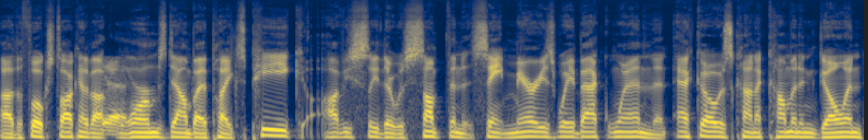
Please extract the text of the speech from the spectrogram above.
uh, the folks talking about yeah. Worms down by Pikes Peak. Obviously, there was something at St. Mary's way back when. Then Echo is kind of coming and going.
